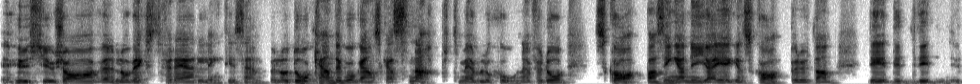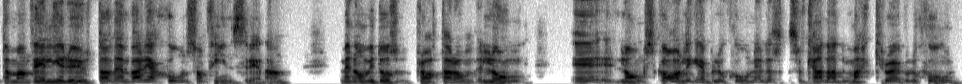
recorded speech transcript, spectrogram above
husdjursavel och växtförädling till exempel. Och då kan det gå ganska snabbt med evolutionen för då skapas inga nya egenskaper utan, det, det, det, utan man väljer ut av den variation som finns redan. Men om vi då pratar om lång, eh, långskalig evolution eller så kallad makroevolution,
